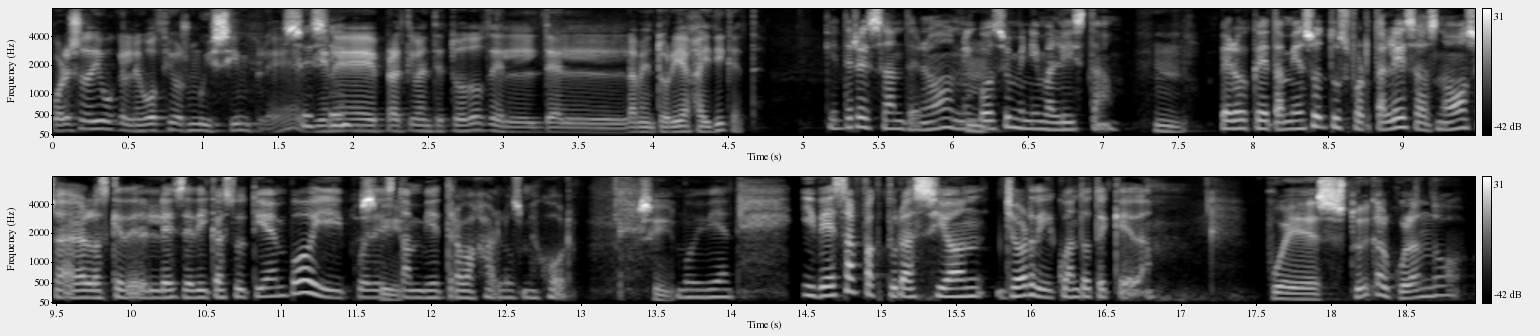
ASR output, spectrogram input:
Por eso digo que el negocio es muy simple, ¿eh? Sí, viene prácticamente todo de la mentoría High Ticket. Qué interesante, ¿no? Un negocio minimalista. Mm. Pero que también son tus fortalezas, ¿no? O sea, a las que les dedicas tu tiempo y puedes Sí. también trabajarlos mejor. Sí. Muy bien. Y de esa facturación, Jordi, ¿cuánto te queda? Pues estuve calculando,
